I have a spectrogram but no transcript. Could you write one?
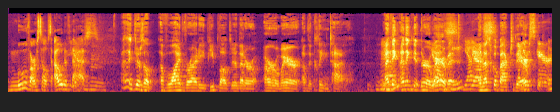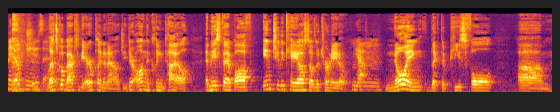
move ourselves out of that. Yes. Mm-hmm. I think there's a, a wide variety of people out there that are are aware of the clean tile. Mm-hmm. I think I think that they're aware of it. Yeah. Yes. And let's go back to the And air, they're scared. And they don't choose it. let's go back to the airplane analogy. They're on the clean tile and they step off into the chaos of the tornado, yeah. Mm. knowing like the peaceful, um,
